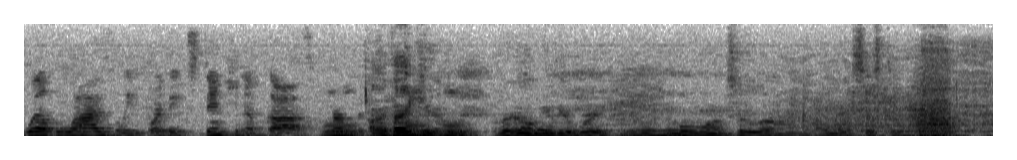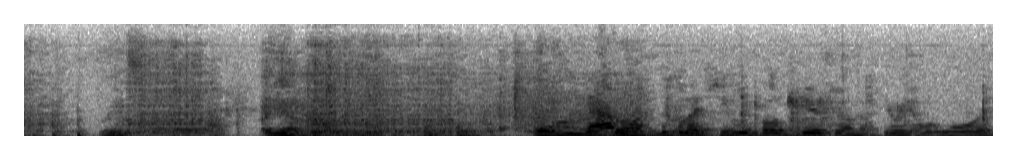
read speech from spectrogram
wealth wisely for the extension of God's Mm. purpose. all right, thank you. Mhm. We're gonna give you a break. Mhm. Move on to, um, our next sister, please. Uh, Yeah. God wants to bless you with both spiritual and material rewards.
